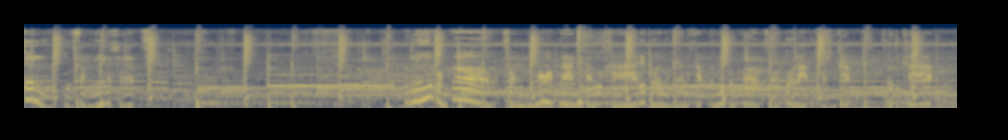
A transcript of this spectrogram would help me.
ขึ้นอยู่ฝั่งนี้นะครับ วันนี้ผมก็ส่งมอบงานให้กับลูกค้าเรียบร้อยหมดแล้วนะครับ วันนี้ผมก็ขอตัวลาไปก่อนนะครับ สวัสดีครับ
